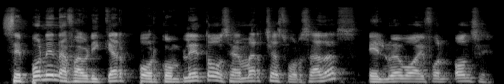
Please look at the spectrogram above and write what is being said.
se ponen a fabricar por completo, o sea, marchas forzadas, el nuevo iPhone 11.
